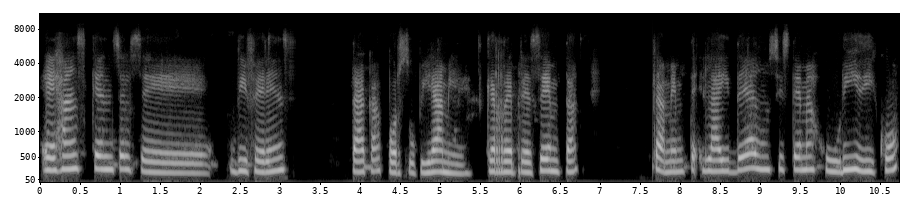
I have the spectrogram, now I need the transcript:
Eh, Hans Kensel se diferencia por su pirámide, que representa la idea de un sistema jurídico.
